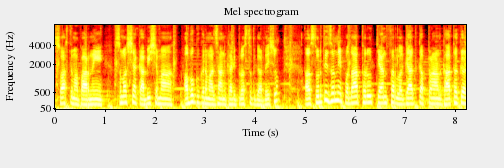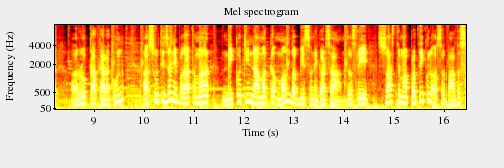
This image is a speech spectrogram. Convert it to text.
स्वास्थ्यमा पार्ने समस्याका विषयमा अबको क्रममा जानकारी प्रस्तुत गर्दैछु। सुर्तीजन्य पदार्थहरू क्यान्सर लगायतका प्राणघातक रोगका कारक हुन्। सुर्तीजन्य पदार्थमा निकोटिन नामक मन्द विष हुने गर्छ जसले स्वास्थ्यमा प्रतिकूल असर पार्दछ।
